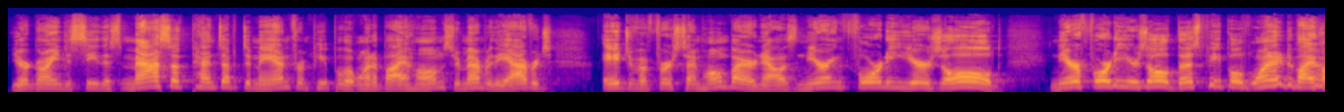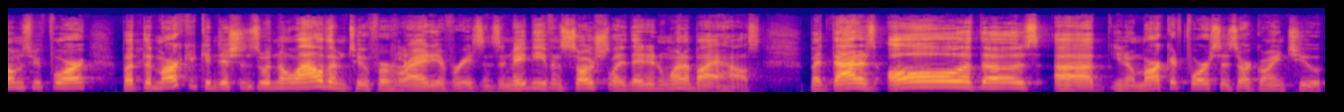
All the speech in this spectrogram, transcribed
You're going to see this massive pent up demand from people that want to buy homes. Remember, the average age of a first time home buyer now is nearing 40 years old. Near 40 years old, those people wanted to buy homes before, but the market conditions wouldn't allow them to for a variety of reasons. And maybe even socially, they didn't want to buy a house. But that is all of those, uh, you know, market forces are going to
